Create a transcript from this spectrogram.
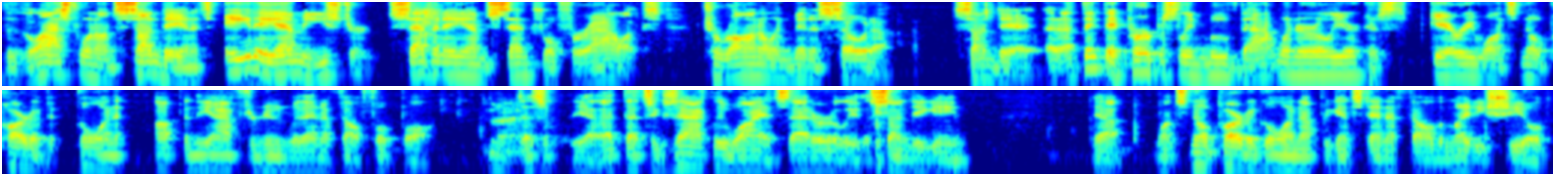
the last one on Sunday, and it's 8 a.m. Eastern, 7 a.m. Central for Alex, Toronto and Minnesota. Sunday. I think they purposely moved that one earlier because Gary wants no part of it going up in the afternoon with NFL football. Right. Doesn't yeah, that, that's exactly why it's that early, the Sunday game. Yeah, wants no part of going up against NFL, the mighty shield.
